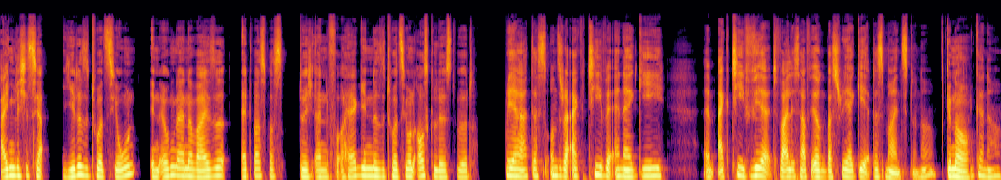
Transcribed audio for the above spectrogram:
Eigentlich ist ja jede Situation in irgendeiner Weise etwas, was durch eine vorhergehende Situation ausgelöst wird. Ja, dass unsere aktive Energie ähm, aktiv wird, weil es auf irgendwas reagiert. Das meinst du, ne? Genau. Genau.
